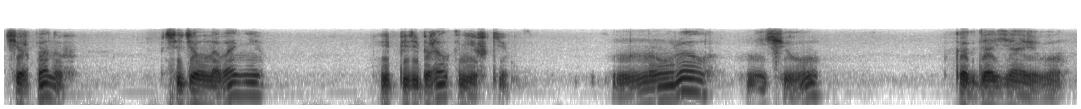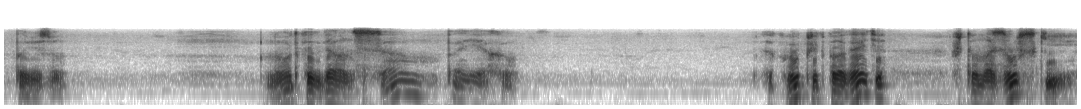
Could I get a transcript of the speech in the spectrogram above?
Черпанов сидел на ванне и перебирал книжки. На Урал ничего, когда я его повезу. Но вот когда он сам поехал... Так вы предполагаете, что Мазурский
